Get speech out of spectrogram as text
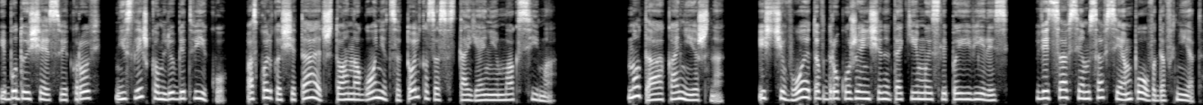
и будущая свекровь не слишком любит Вику, поскольку считает, что она гонится только за состоянием Максима. Ну да, конечно. Из чего это вдруг у женщины такие мысли появились? Ведь совсем-совсем поводов нет.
